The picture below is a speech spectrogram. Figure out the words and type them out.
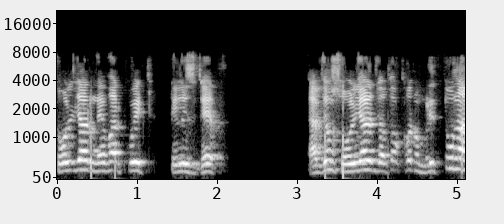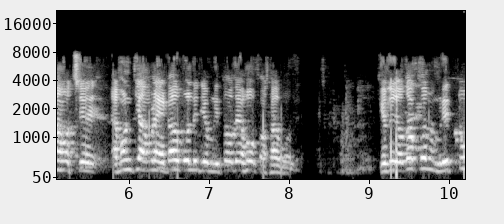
soldier never quit till his death একজন সোলজার যতক্ষণ মৃত্যু না হচ্ছে এমনকি আমরা এটাও বলি যে মৃতদেহ কথা বলে। কিন্তু যতক্ষণ মৃত্যু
